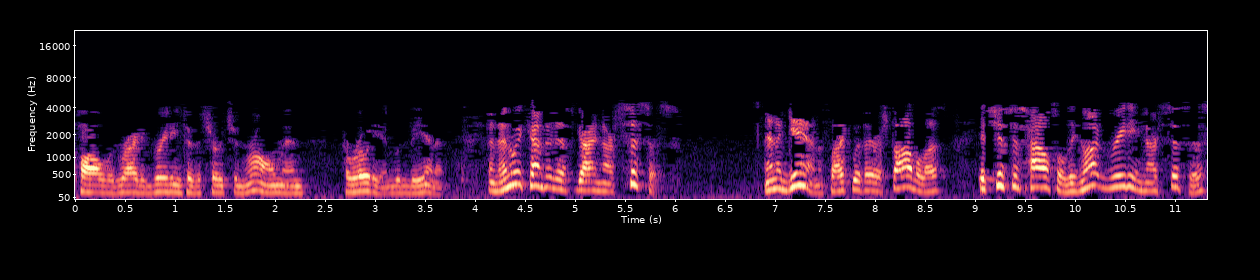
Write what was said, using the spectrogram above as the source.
Paul would write a greeting to the church in Rome, and Herodian would be in it. And then we come to this guy Narcissus. And again, it's like with Aristobulus, it's just his household. He's not greeting Narcissus.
